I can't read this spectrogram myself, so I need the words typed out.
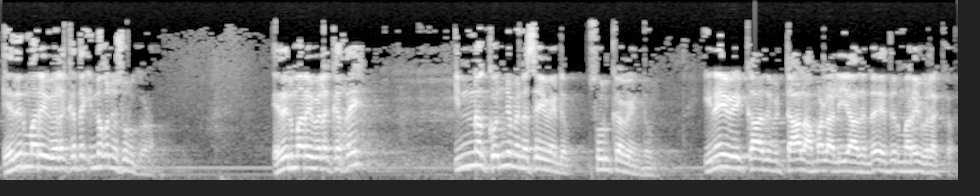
எதிர்மறை விளக்கத்தை இன்னும் கொஞ்சம் சுருக்கணும். எதிர்மறை விளக்கத்தை இன்னும் கொஞ்சம் என்ன செய்ய வேண்டும்? சுருக்க வேண்டும். இணை வைக்காது விட்டால் அமல் அழியாது என்ற எதிர்மறை விளக்கம்.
